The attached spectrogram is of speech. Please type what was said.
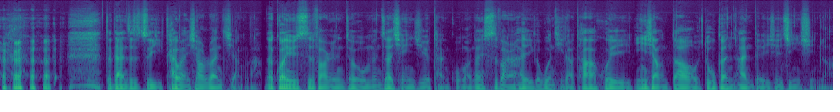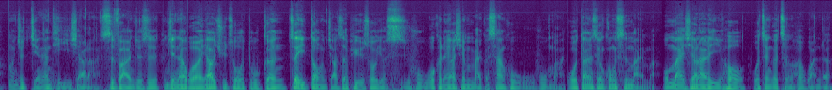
这当然这是自己开玩笑乱讲啦。那关于司法人，这我们在前一集有谈过嘛？但司法人还有一个问题啦，它会影响到都更案的一些进行啦。我们就简单提一下啦。司法人就是很简单，我要去做都更这一栋，假设譬如说有十户，我可能要先买个三户五户嘛。我当然是用公司买嘛。我买下来了以后，我整个整合完了，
